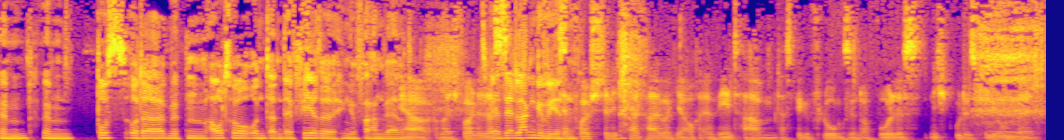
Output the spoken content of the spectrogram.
mit, mit Bus oder mit dem Auto und dann der Fähre hingefahren wären. Ja, aber ich wollte das, das sehr lang gewesen. der Vollständigkeit halber hier auch erwähnt haben, dass wir geflogen sind, obwohl es nicht gut ist für die Umwelt.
